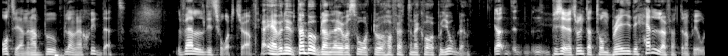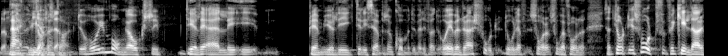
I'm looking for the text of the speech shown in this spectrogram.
återigen, den här bubblan, det här skyddet. Väldigt svårt tror jag. Ja, även utan bubblan där det var svårt att ha fötterna kvar på jorden. Ja, precis. Jag tror inte att Tom Brady heller har fötterna på jorden. Nej, det är inte har. Du har ju många också i Dele Alli i Premier League till exempel som kommer till väldigt Och även Rashford, dåliga, svåra, svåra förhållanden. Så att klart, det är svårt för, för killar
